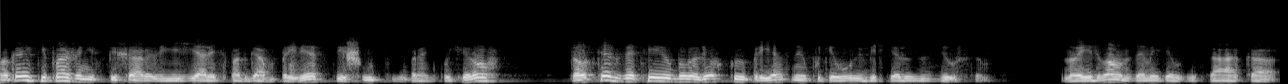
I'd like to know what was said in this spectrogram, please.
Пока экипажи не спеша разъезжались под гам приветствий, шутки и брань кучеров, Толстяк затеял было легкую, приятную путевую беседу с Зюсом. Но едва он заметил Исаака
